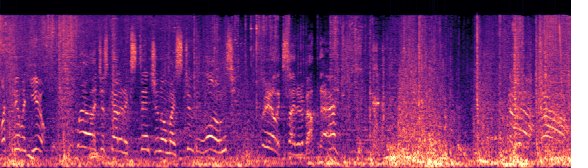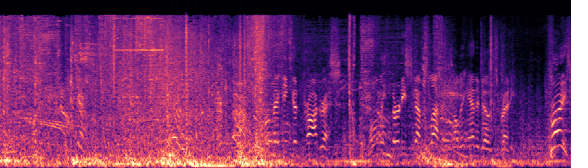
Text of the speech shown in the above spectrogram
What's new with you? Well, I just got an extension on my student loans. Real excited about that. Good progress. Only 30 steps left until the antidote's ready. Great,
